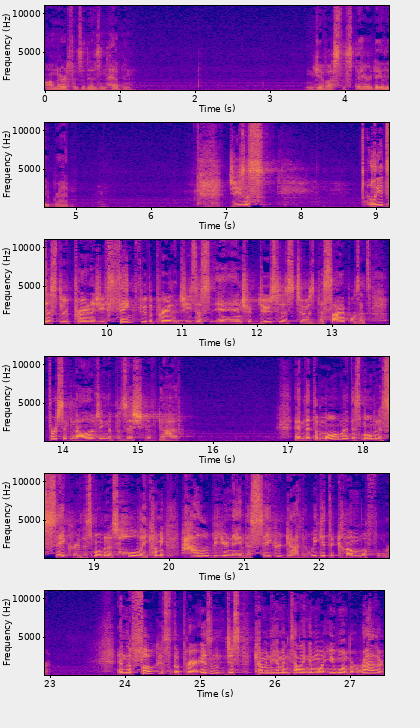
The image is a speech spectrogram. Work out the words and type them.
on earth as it is in heaven. And give us this day our daily bread. Jesus leads us through prayer, and as you think through the prayer that Jesus introduces to his disciples, it's first acknowledging the position of God. And that the moment, this moment is sacred, this moment is holy, coming, hallowed be your name, the sacred God that we get to come before. And the focus of the prayer isn't just coming to Him and telling Him what you want, but rather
